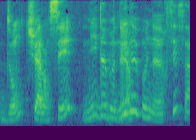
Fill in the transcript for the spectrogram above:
Donc, tu as lancé Nid de Bonheur. Nid de bonheur, c'est ça.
